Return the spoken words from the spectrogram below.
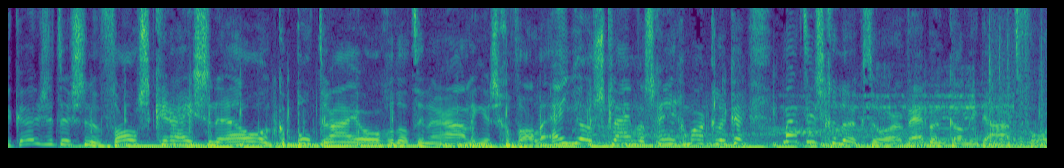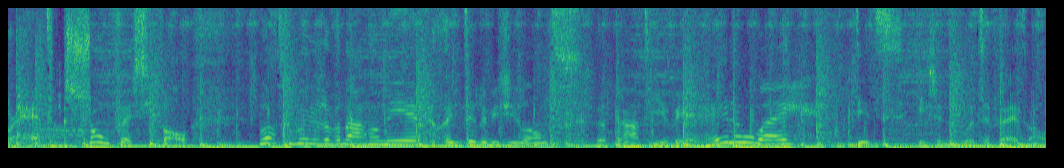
De keuze tussen een vals krijsende L, een kapot draaiorgel dat in herhaling is gevallen en Joost Klein was geen gemakkelijke, maar het is gelukt hoor. We hebben een kandidaat voor het Songfestival. Wat gebeurde er vandaag nog meer in televisieland? We praten hier weer helemaal bij. Dit is een nieuwe tv-tal.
